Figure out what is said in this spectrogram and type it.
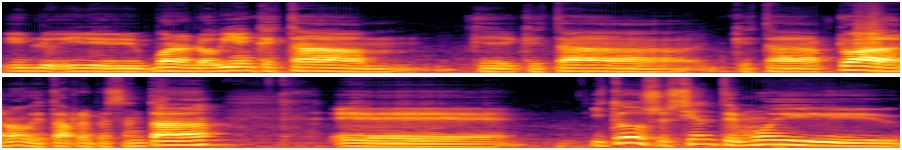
y- y, bueno, lo bien que está, que, que está, que está actuada, ¿no? que está representada. Eh, y todo se siente muy,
